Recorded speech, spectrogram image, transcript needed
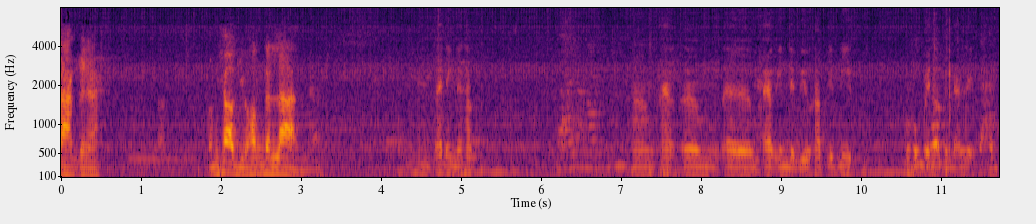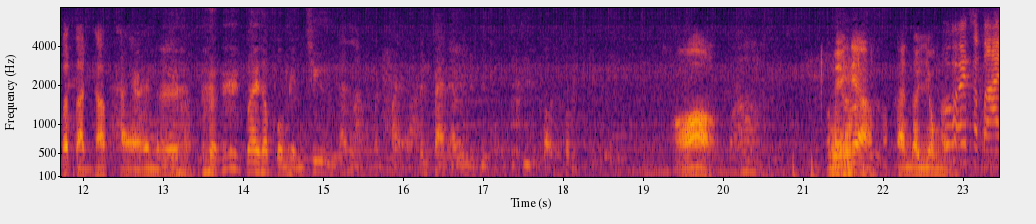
กลางเลยนะ ผมชอบอยู่ห้องด้านล่างนะอืมอันหนึ่งนะครับเออเออเออเอลอินเดวิวครับ รีบๆโอ้โหไปนอนตรงนั้นเลย ผมก็สันครับใครเอ็นเออ ไม่ครับผมเห็นชื่อด้านหลังมันไปเป็นแฟน l อ w ของ NCT หรือเปล่าครับ อ๋อผมเองเนี่ยแฟนตัวยงโอ้อะยสบาย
